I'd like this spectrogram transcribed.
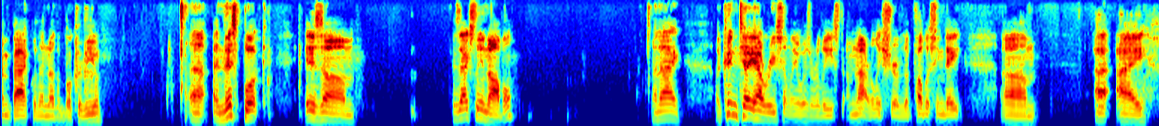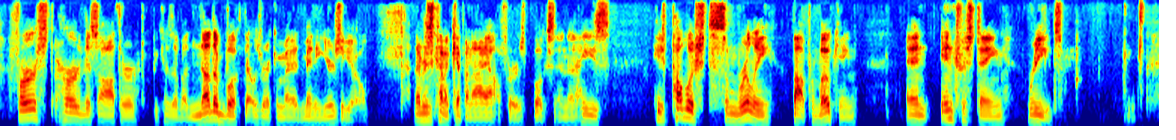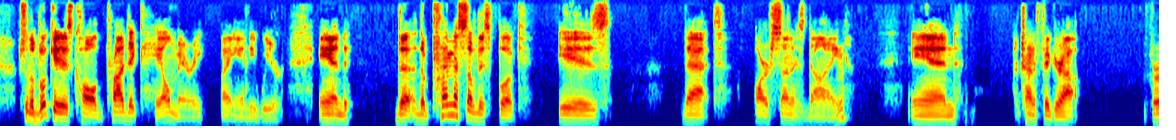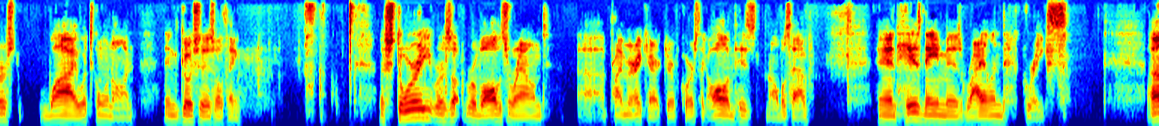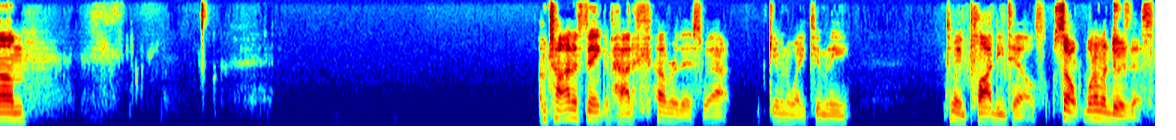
I'm back with another book review. Uh, and this book is um is actually a novel, and I I couldn't tell you how recently it was released. I'm not really sure of the publishing date. Um, I, I first heard this author because of another book that was recommended many years ago, and I just kind of kept an eye out for his books. And uh, he's he's published some really thought provoking and interesting reads. So the book is called Project Hail Mary by Andy Weir. And the the premise of this book is that our sun is dying and they're trying to figure out first why, what's going on, and goes through this whole thing. The story revolves around uh, a primary character, of course, like all of his novels have, and his name is Ryland Grace. Um, I'm trying to think of how to cover this without giving away too many too many plot details. So what I'm going to do is this.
